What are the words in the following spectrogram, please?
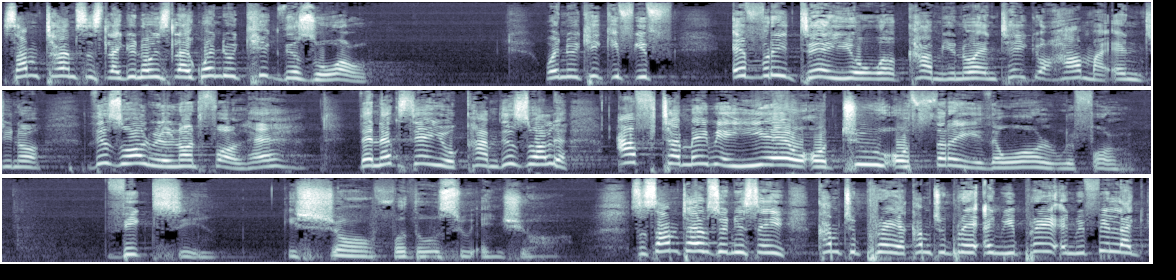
sometimes it's like, you know, it's like when you kick this wall. When you kick, if, if every day you will come, you know, and take your hammer and, you know, this wall will not fall. Eh? The next day you come, this wall, after maybe a year or two or three, the wall will fall. Victory is sure for those who endure. So sometimes when you say, come to prayer, come to pray, and we pray and we feel like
